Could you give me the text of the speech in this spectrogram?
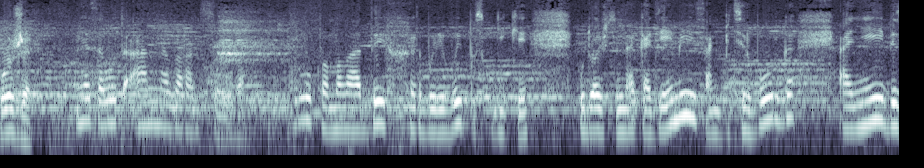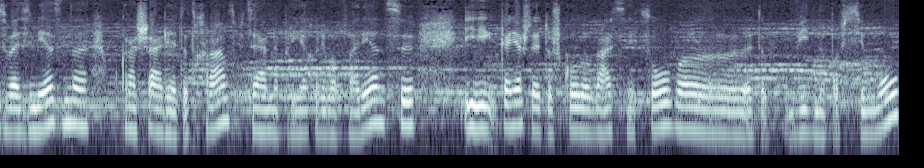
позже. Меня зовут Анна Воронцова. Группа молодых, это были выпускники художественной академии Санкт-Петербурга. Они безвозмездно украшали этот храм, специально приехали во Флоренцию. И, конечно, это школа Васнецова, это видно по всему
